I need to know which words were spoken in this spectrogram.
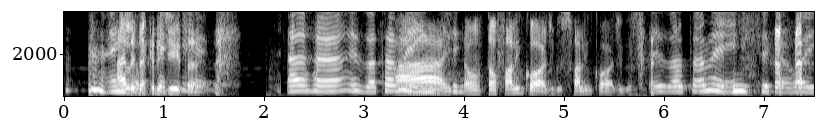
É, ah, ela ainda acredita? Aham, uhum, exatamente. Ah, então, então fala em códigos, fala em códigos. Exatamente, calma aí.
